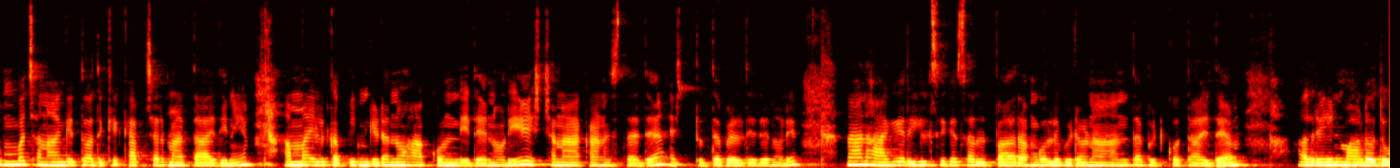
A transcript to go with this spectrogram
ತುಂಬ ಚೆನ್ನಾಗಿತ್ತು. ಅದಕ್ಕೆ ಕ್ಯಾಪ್ಚರ್ ಮಾಡ್ತಾ ಇದ್ದೀನಿ. ಅಮ್ಮ ಇಲ್ಲಿ ಕಬ್ಬಿನ ಗಿಡನೂ ಹಾಕ್ಕೊಂಡಿದೆ ನೋಡಿ. ಎಷ್ಟು ಚೆನ್ನಾಗಿ ಕಾಣಿಸ್ತಾ ಇದೆ. ಎಷ್ಟು ಉದ್ದ ಬೆಳೆದಿದೆ ನೋಡಿ. ನಾನು ಹಾಗೆ ರೀಲ್ಸಿಗೆ ಸ್ವಲ್ಪ ರಂಗೋಲಿ ಬಿಡೋಣ ಅಂತ ಬಿಟ್ಕೋತಾ ಇದ್ದೆ. ಆದರೆ ಏನು ಮಾಡೋದು?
